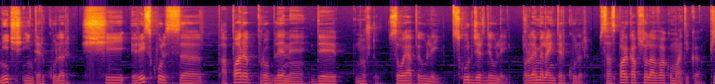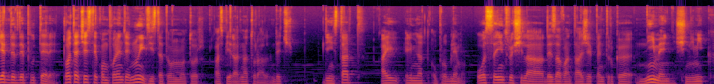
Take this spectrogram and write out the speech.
nici intercooler și riscul să apară probleme de, nu știu, să o ia pe ulei, scurgeri de ulei, probleme la intercooler, să spar capsula vacumatică, pierderi de putere. Toate aceste componente nu există pe un motor aspirat natural, deci din start ai eliminat o problemă. O să intru și la dezavantaje pentru că nimeni și nimic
